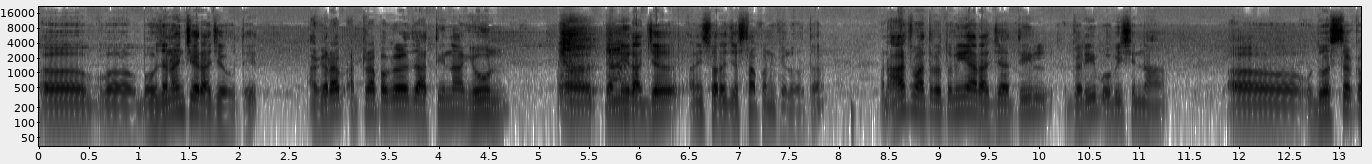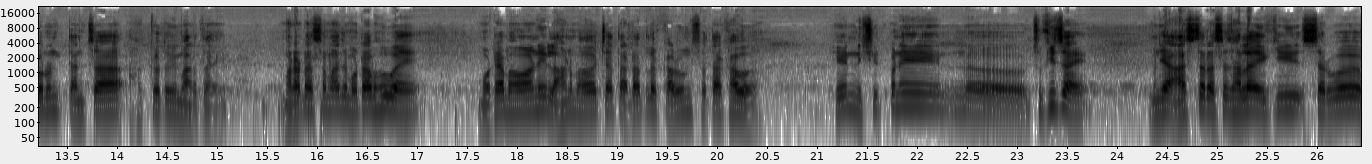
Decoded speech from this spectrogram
व- बहुजनांचे राजे होते. अकरा अठरा पगड जातींना घेऊन त्यांनी राज्य आणि स्वराज्य स्थापन केलं होतं. पण आज मात्र तुम्ही या राज्यातील गरीब ओबीसींना उद्ध्वस्त करून त्यांचा हक्क तुम्ही मारताय. मराठा समाज मोठा भाऊ आहे. मोठ्या भावाने लहान भावाच्या ताटातलं काढून स्वतः खावं हे निश्चितपणे चुकीचं आहे. म्हणजे आज तर असं झालं आहे की सर्व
